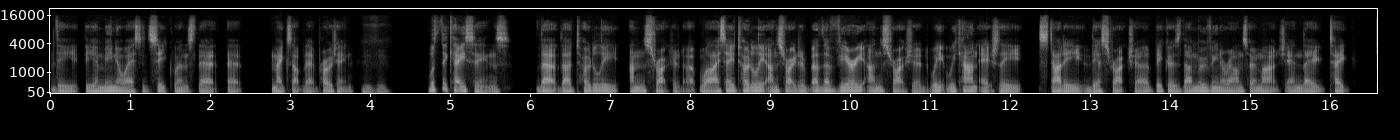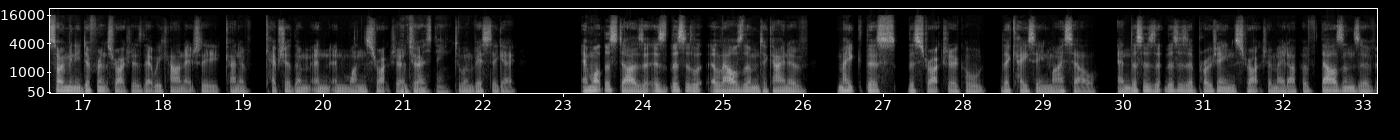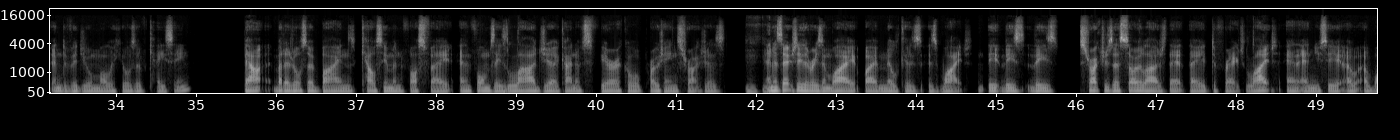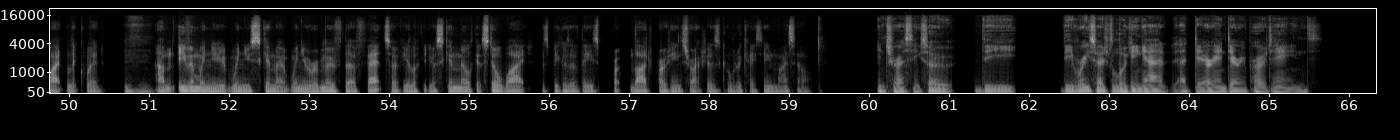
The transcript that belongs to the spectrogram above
the the amino acid sequence that that makes up that protein Mm-hmm. with the caseins, they're, they're totally unstructured. Uh, Well, I say totally unstructured, but they're very unstructured. We, we can't actually study their structure because they're moving around so much and they take so many different structures that we can't actually kind of capture them in, in one structure to, Interesting. to investigate. And what this does is this allows them to kind of make this this structure called the casein micelle. And this is this is a protein structure made up of thousands of individual molecules of casein, but it also binds calcium and phosphate and forms these larger kind of spherical protein structures. Mhm. And it's actually the reason why why milk is is white. The- These these structures are so large that they diffract light, and, and you see a, a white liquid Mhm. um, even when you when you skim it, when you remove the fat. So if you look at your skim milk, it's still white. It's because of these pro- large protein structures called a casein micelle. Interesting. So the the research looking at at dairy and dairy proteins,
